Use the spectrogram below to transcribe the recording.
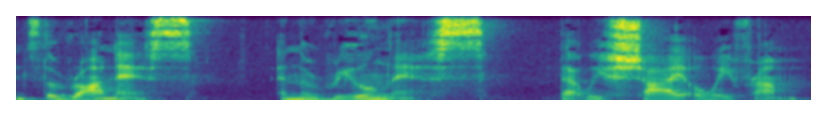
It's the rawness and the realness that we shy away from.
